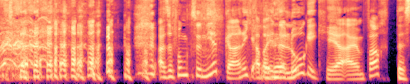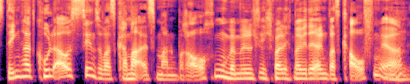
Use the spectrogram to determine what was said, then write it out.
nicht. also funktioniert gar nicht, aber in der Logik her einfach, das Ding hat cool aussehen, sowas kann man als Mann brauchen, wenn man sich vielleicht mal wieder irgendwas kaufen, ja, Mhm.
